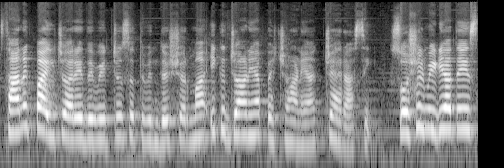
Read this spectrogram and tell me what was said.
ਸਥਾਨਕ ਭਾਈਚਾਰੇ ਦੇ ਵਿੱਚ ਸਤਵਿੰਦਰ ਸ਼ਰਮਾ ਇੱਕ ਜਾਣਿਆ ਪਛਾਣਿਆ ਚਿਹਰਾ ਸੀ। ਸੋਸ਼ਲ ਮੀਡੀਆ ਤੇ ਇਸ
